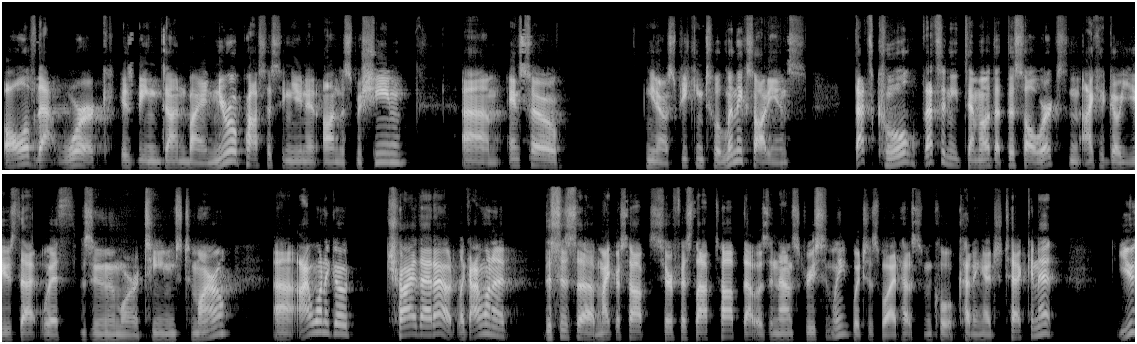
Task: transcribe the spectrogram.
All of that work is being done by a neural processing unit on this machine. Um, and so, you know, speaking to a Linux audience, that's cool. That's a neat demo that this all works, and I could go use that with Zoom or Teams tomorrow. Uh, I want to go try that out. Like I want to, this is a Microsoft Surface laptop that was announced recently, which is why it has some cool cutting edge tech in it. You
